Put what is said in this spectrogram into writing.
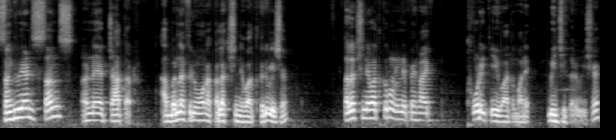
સંઘવી એન્ડ સન્સ અને ચાતર, આ બંને ફિલ્મોના કલેક્શનની વાત કરવી છે. કલેક્શનની વાત કરું ને, એની પહેલાં એક થોડીક એવી વાત મારે બીજી કરવી છે.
